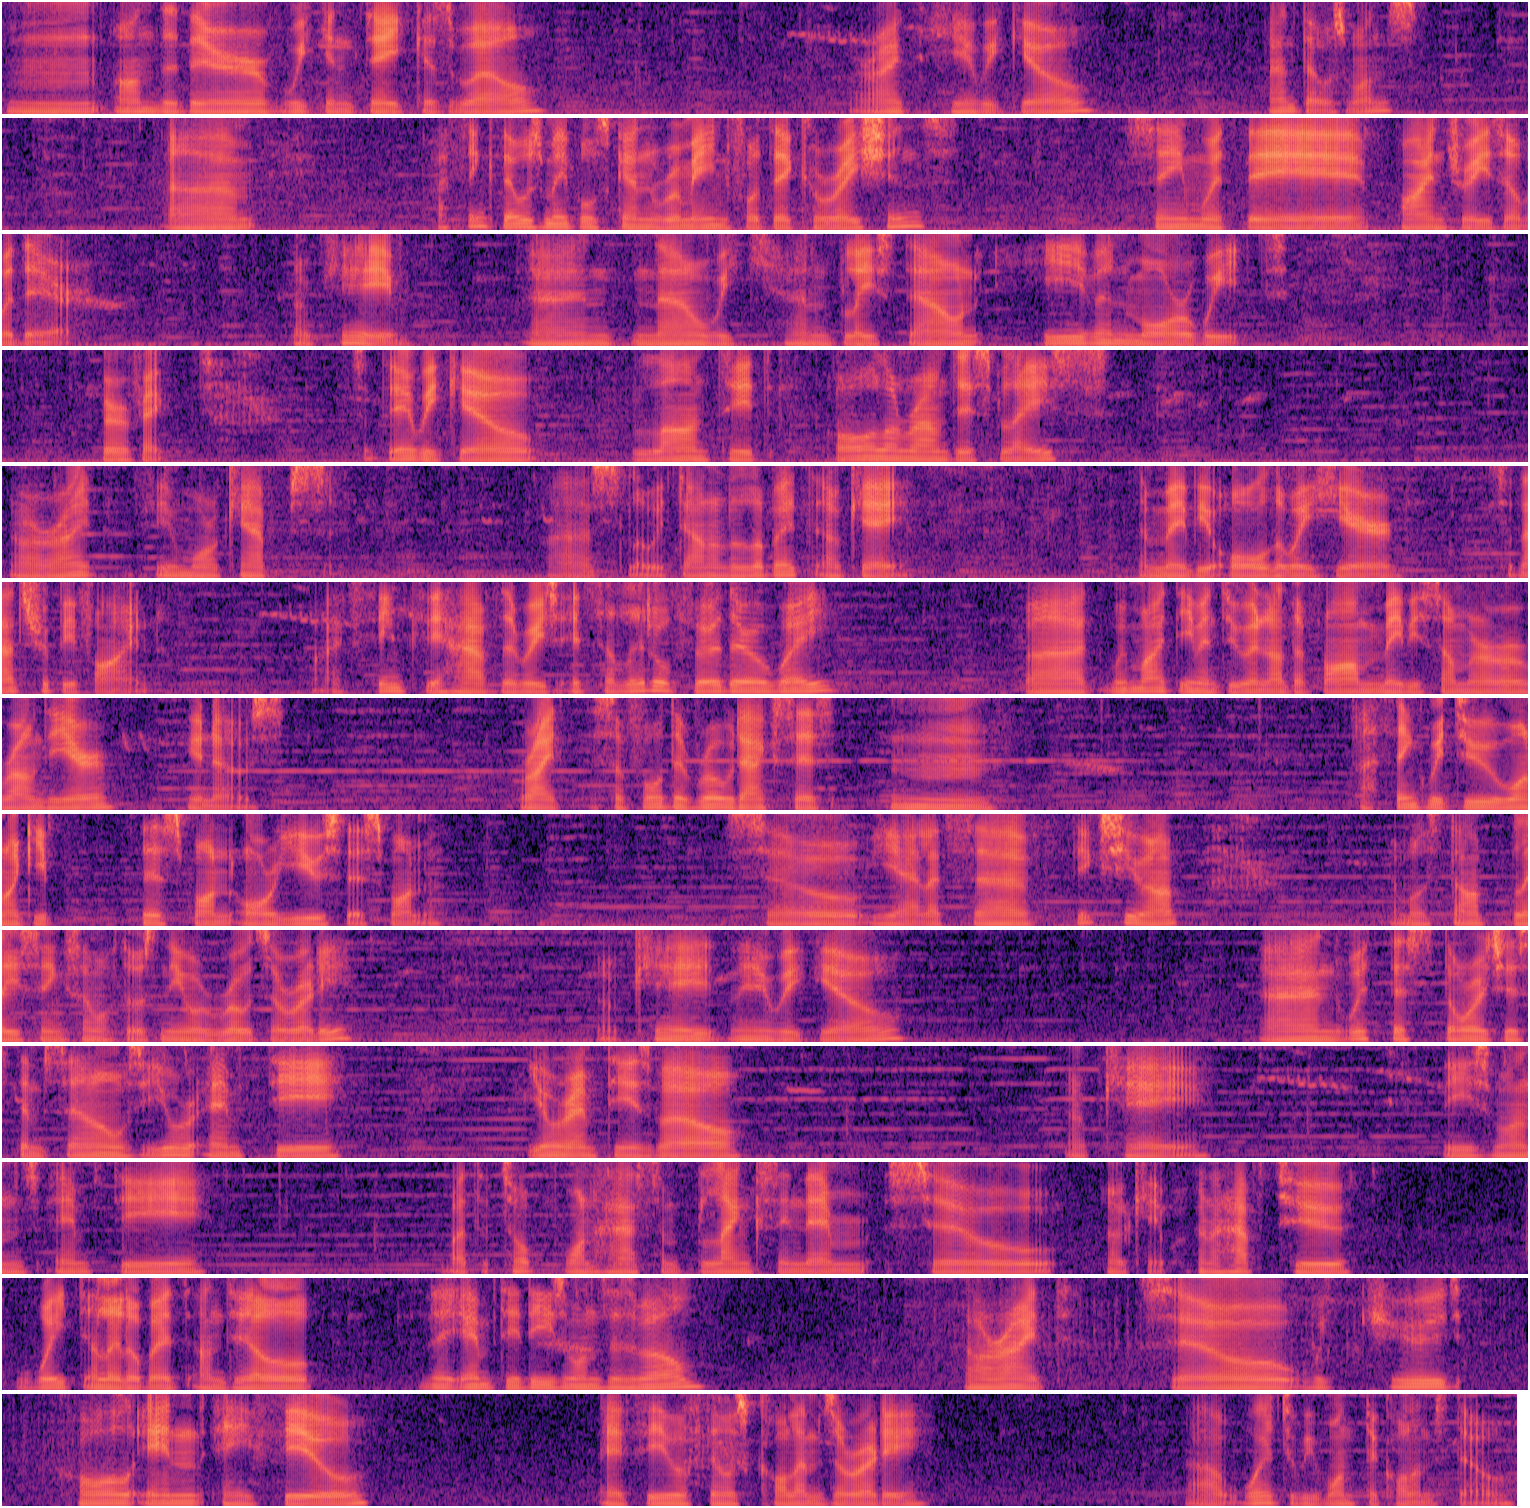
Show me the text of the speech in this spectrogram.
Hmm, under there we can take as well. Alright, here we go. And those ones. Um, I think those maples can remain for decorations. Same with the pine trees over there. Okay, and now we can place down even more wheat. Perfect. So there we go. Plant it all around this place. Alright, a few more caps uh, slow it down a little bit. Okay. And maybe all the way here. So that should be fine. I think they have the reach. It's a little further away. But we might even do another farm, maybe somewhere around here. Who knows. Right, so for the road access, hmm, I think we do want to keep this one or use this one. So yeah, let's uh, fix you up. And we'll start placing some of those newer roads already. Okay, there we go. And with the storages themselves, you're empty. You're empty as well. Okay. These ones empty. But the top one has some blanks in them, so... Okay, we're gonna have to wait a little bit until they empty these ones as well. Alright, so we could call in a few a few of those golems already. Uh, where do we want the golems though?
